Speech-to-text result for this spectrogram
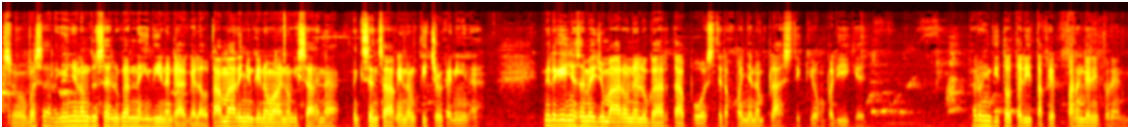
So, basta lagay nyo lang dun sa lugar na hindi nagagalaw. Tama rin yung ginawa nung isa na nag-send sa akin ng teacher kanina. Nilagay niya sa medyo maaraw na lugar tapos tinakpan niya ng plastic yung paligid. Pero hindi totally takip. Parang ganito rin.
